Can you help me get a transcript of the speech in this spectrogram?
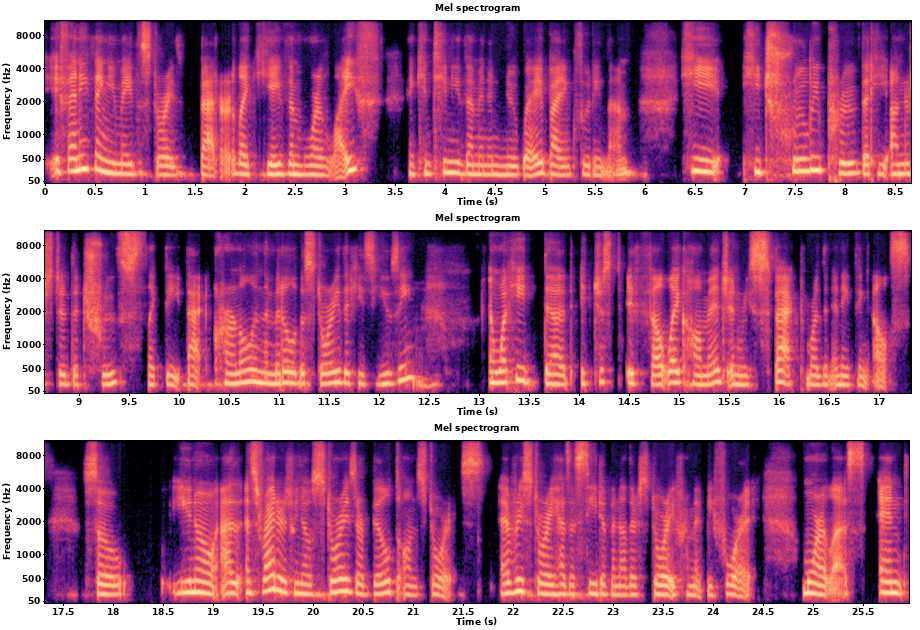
if anything, you made the stories better, like gave them more life and continue them in a new way by including them. He he truly proved that he understood the truths, like the that kernel in the middle of the story that he's using. Mm-hmm. And what he did, it just it felt like homage and respect more than anything else. So you know, as, as, writers, we know stories are built on stories. Every story has a seed of another story from it before it, more or less. And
